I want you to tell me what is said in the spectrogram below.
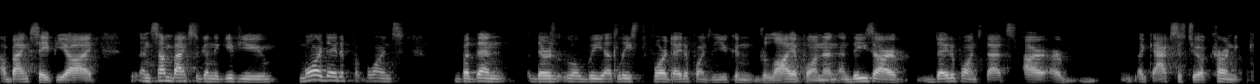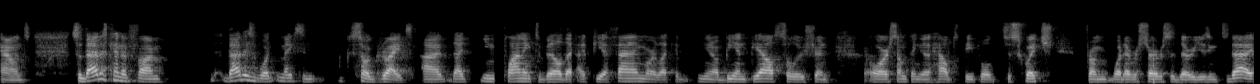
a bank's API. And some banks are going to give you more data points, but then there will be at least four data points that you can rely upon. And, and these are data points that are, are like access to a current account. So that is kind of um, that is what makes it so great uh, that you are planning to build a PFM or like a you know BNPL solution or something that helps people to switch from whatever services they're using today.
